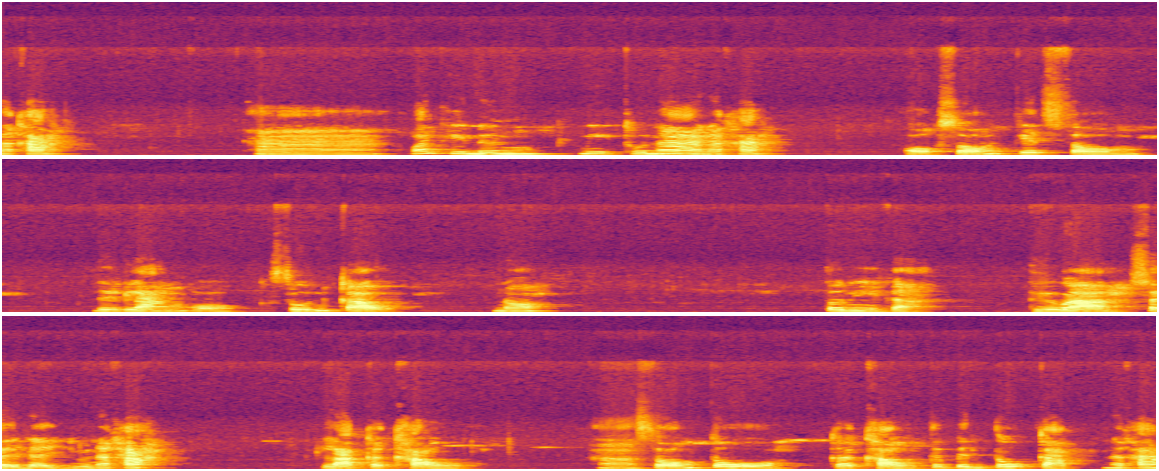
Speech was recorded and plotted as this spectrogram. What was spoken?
นะคะ อ่าวันที่หนึ่งมิถุนายนนะคะ ออกสองเจ็ดสองเลขล่างออกศูนย์เก่าเนาะตัวนี้ก็ถือว่าใส่ได้อยู่นะคะลักกับเขาอ่าสองโตกับเขาจะเป็นโตกลับนะคะ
